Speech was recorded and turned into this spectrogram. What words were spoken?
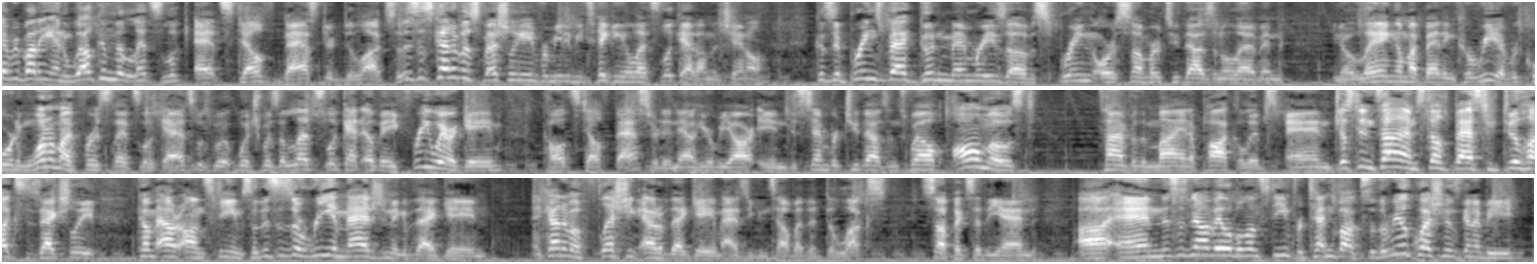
everybody, and welcome to Let's Look at Stealth Bastard Deluxe. So this is kind of a special game for me to be taking a Let's Look at on the channel, because it brings back good memories of spring or summer 2011, you know, laying on my bed in Korea, recording one of my first Let's Look Ats, which was a Let's Look at of a freeware game called Stealth Bastard, and now here we are in December 2012, almost time for the Mayan apocalypse, and just in time, Stealth Bastard Deluxe has actually come out on Steam, so this is a reimagining of that game, and kind of a fleshing out of that game, as you can tell by the deluxe suffix at the end. Uh, and this is now available on Steam for 10 bucks. So the real question is going to be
